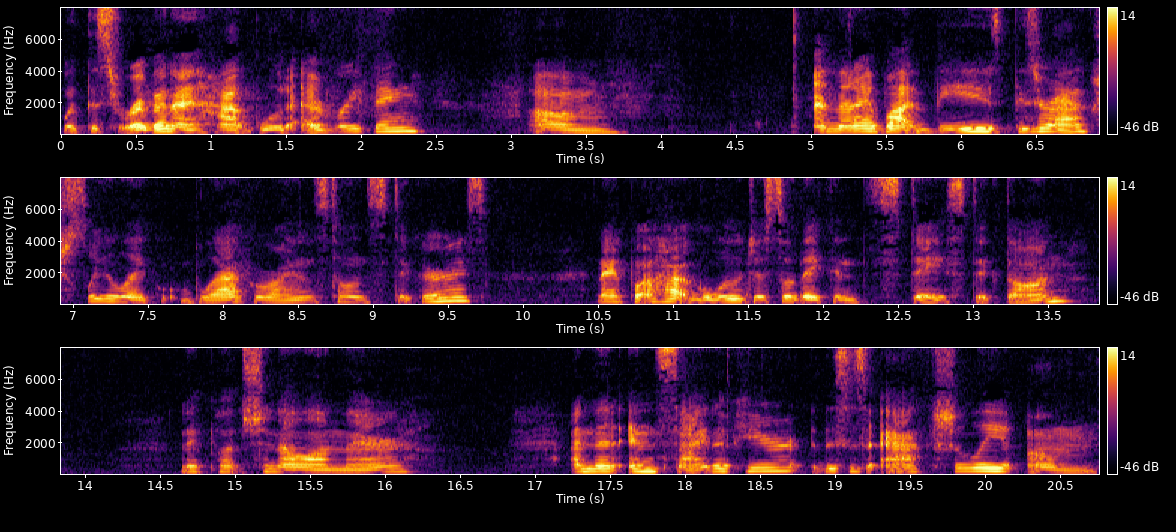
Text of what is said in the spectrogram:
with this ribbon. I hot glued everything. Um, and then I bought these. These are actually like black rhinestone stickers. And I put hot glue just so they can stay sticked on. And I put Chanel on there. And then inside of here, this is actually um,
